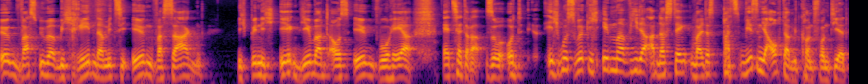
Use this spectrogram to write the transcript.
irgendwas über mich reden, damit sie irgendwas sagen. Ich bin nicht irgendjemand aus irgendwoher, etc. So, und ich muss wirklich immer wieder anders denken, weil das passt, wir sind ja auch damit konfrontiert.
